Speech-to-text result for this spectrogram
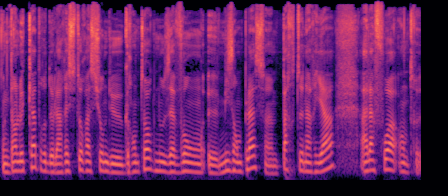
Donc, dans le cadre de la restauration du Grand Orgue, nous avons euh, mis en place un partenariat à la fois entre,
